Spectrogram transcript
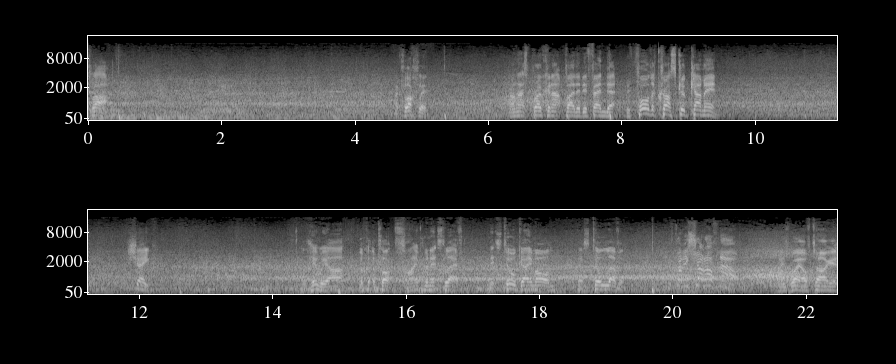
Clark. McLaughlin. And that's broken up by the defender before the cross could come in. Sheikh. Well, here we are. Look at the clock. Five minutes left. And it's still game on. They're still level. He's got his shot off now. He's way off target.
